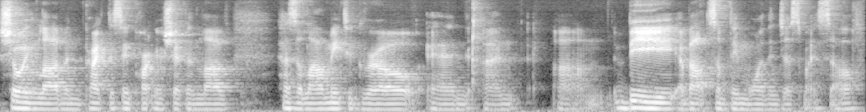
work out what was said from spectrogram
showing love and practicing partnership and love has allowed me to grow and and um, be about something more than just myself.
